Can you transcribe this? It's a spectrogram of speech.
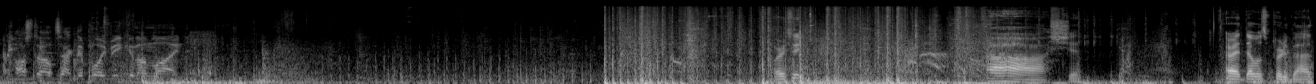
Hostile TAC deploy beacon online. Where is he? Ah, shit. Alright, that was pretty bad.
